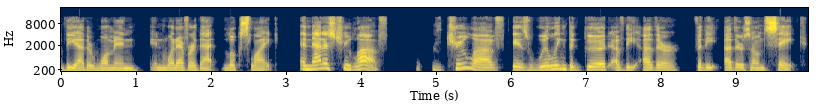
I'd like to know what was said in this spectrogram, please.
the other woman in whatever that looks like. And that is true love. True love is willing the good of the other for the other's own sake.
